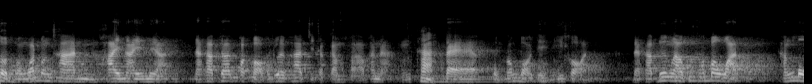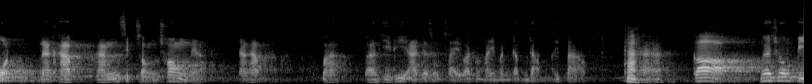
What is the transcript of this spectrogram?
สถของวัดบางชันภายในเนี่ยนะครับจะประกอบไปด้วยภาพจิตรกรรมฝาผนัง ค่ะ แต่ผมต้องบอกอย่างนี้ก่อนนะครับ เรื่องราวพุทธประวัติทั้งหมดนะครับ ทั้ง 12 ช่องเนี่ยนะครับบางบางทีพี่อาจจะสงสัยว่าทำไมมันดำๆหรือเปล่า ค่ะนะฮะก็เมื่อช่วงปี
